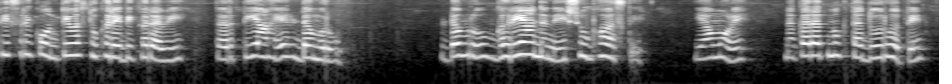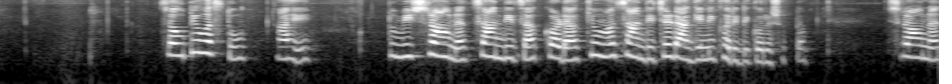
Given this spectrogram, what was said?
तिसरी कोणती वस्तू खरेदी करावी? तर ती आहे डमरू. डमरू घरी आणणे शुभ असते. यामुळे नकारात्मकता दूर होते. चौथी वस्तू आहे तुम्ही श्रावणात चांदीचा कडा किंवा चांदीचे दागिने खरेदी करू शकता. श्रावणात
